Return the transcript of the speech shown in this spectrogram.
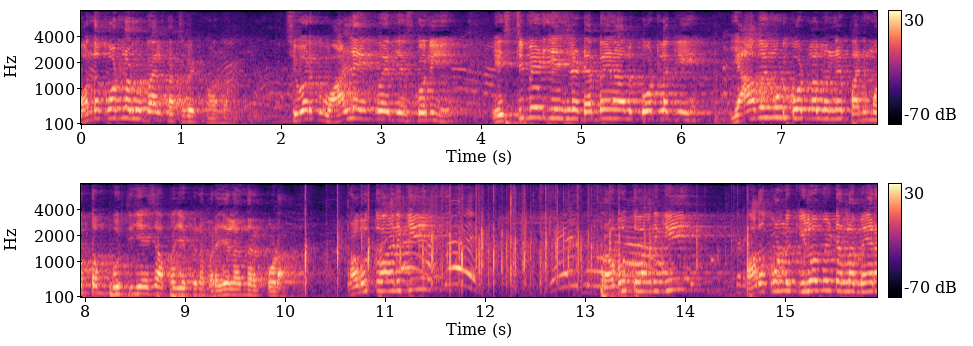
వంద కోట్ల రూపాయలు ఖర్చు పెట్టుకున్నాను. చివరికి వాళ్ళే ఎంక్వైరీ చేసుకొని ఎస్టిమేట్ చేసిన డెబ్బై నాలుగు కోట్లకి యాభై మూడు కోట్లలోనే పని మొత్తం పూర్తి చేసి అప్పచెప్పిన ప్రజలందరికి కూడా. ప్రభుత్వానికి ప్రభుత్వానికి పదకొండు కిలోమీటర్ల మేర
